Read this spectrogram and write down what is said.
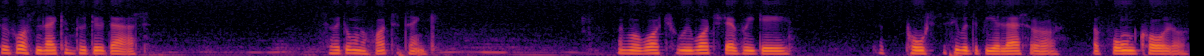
So it wasn't like him to do that. So I don't know what to think. And we watch, we watched every day the post to see whether there be a letter or a phone call or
